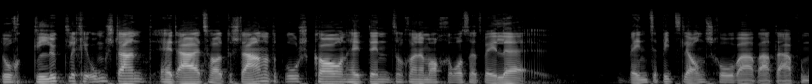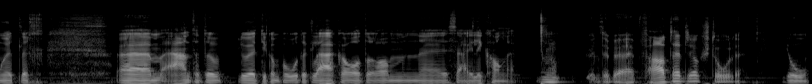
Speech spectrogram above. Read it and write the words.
durch glückliche Umstände hat er jetzt halt den Stern an der Brust gehabt und hat dann so können machen, was er wollte. Wenn es ein bisschen anders gekommen wäre, wäre er vermutlich ähm, entweder blutig am Boden gelegen oder am äh, Seil gehangen. Gut, aber ein Pferd hat ja gestohlen. Jo.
